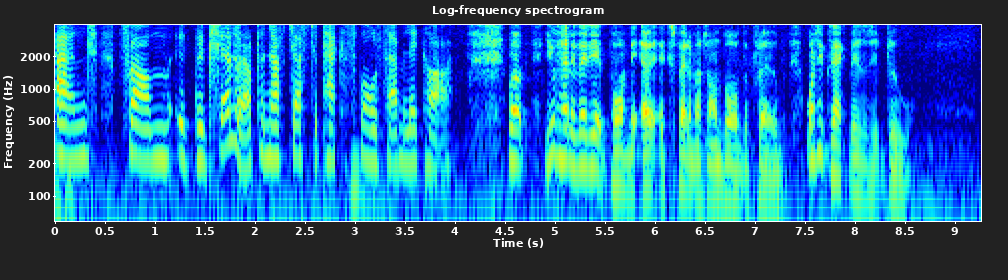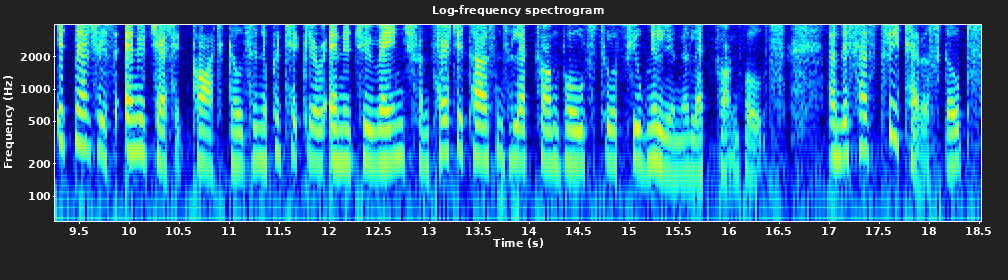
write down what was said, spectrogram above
and from Grigg-Skjellerup, enough just to pack a small family car. Well, you've had a very important uh, experiment on board the probe. What exactly does it do? It measures energetic particles in a particular energy range from 30,000 electron volts to a few million electron volts. And it has three telescopes.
